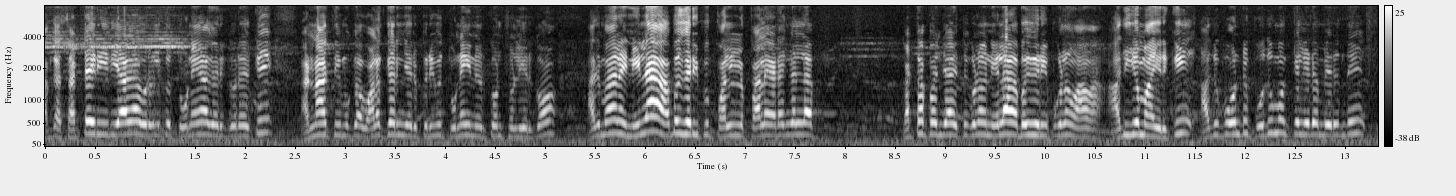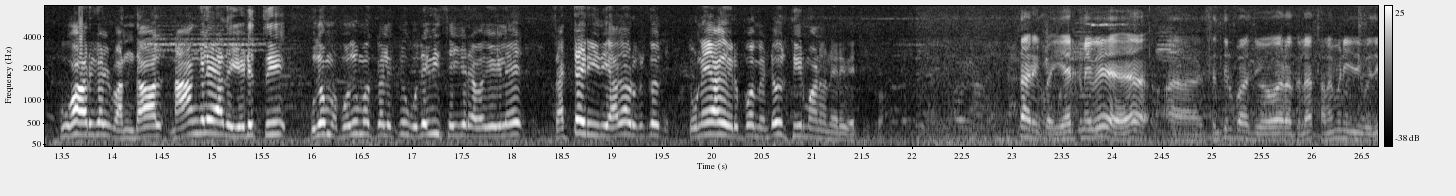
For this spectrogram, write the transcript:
அங்கே சட்ட ரீதியாக அவர்களுக்கு துணையாக இருக்கிறதுக்கு அதிமுக வழக்கறிஞர் பிரிவு துணை நிற்கும்னு சொல்லியிருக்கோம். அது மாதிரி நில அபகரிப்பு பல் பல இடங்களில் கட்ட பஞ்சாயத்துகளும் நில அபகரிப்புகளும் அதிகமாக இருக்குது அதுபோன்று பொதுமக்களிடமிருந்து புகார்கள் வந்தால் நாங்களே அதை எடுத்து புது பொதுமக்களுக்கு உதவி செய்கிற வகையிலே சட்ட ரீதியாக அவர்களுக்கு துணையாக இருப்போம் என்று ஒரு தீர்மானம் நிறைவேற்றிருக்கோம். சார் இப்போ ஏற்கனவே செந்தில் பாலாஜி விவகாரத்தில் தலைமை நீதிபதி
